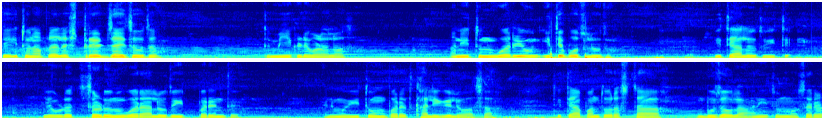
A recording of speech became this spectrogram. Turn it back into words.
ते इथून आपल्याला स्ट्रेट जायचं होतं. तर मी इकडे वळालो असं. आणि इथून वर येऊन इथे पोचलो होतो. इथे आलो होतो इथे. एवढं चढून वर आलो होतो इथपर्यंत. आणि मग इथून परत खाली गेलो असा. तिथे आपण तो रस्ता बुजवला आणि इथून मग सरळ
